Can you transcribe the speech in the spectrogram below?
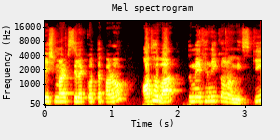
বিশ মার্ক সিলেক্ট করতে পারো। অথবা তুমি এখানে ইকোনমিক্স কি?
